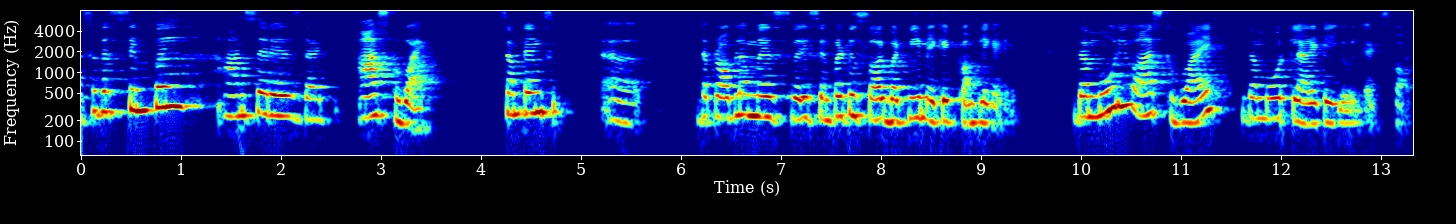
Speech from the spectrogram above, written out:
so the simple answer is that ask why. Sometimes uh, the problem is very simple to solve, but we make it complicated. The more you ask why, the more clarity you will get, Scott.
